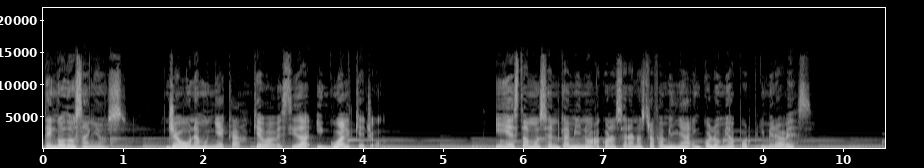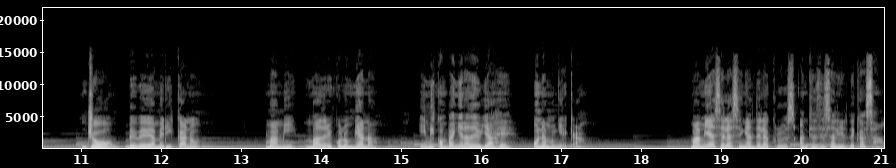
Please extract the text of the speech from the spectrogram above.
Tengo dos años. Llevo una muñeca que va vestida igual que yo. Y estamos en camino a conocer a nuestra familia en Colombia por primera vez. Yo, bebé americano, mami, madre colombiana, y mi compañera de viaje, una muñeca. Mami hace la señal de la cruz antes de salir de casa,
